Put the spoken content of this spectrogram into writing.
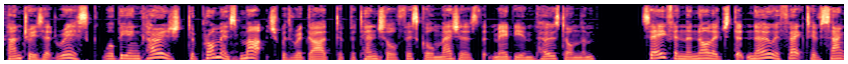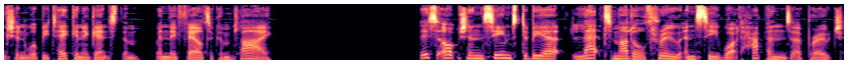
countries at risk will be encouraged to promise much with regard to potential fiscal measures that may be imposed on them safe in the knowledge that no effective sanction will be taken against them when they fail to comply. This option seems to be a let's muddle through and see what happens approach,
